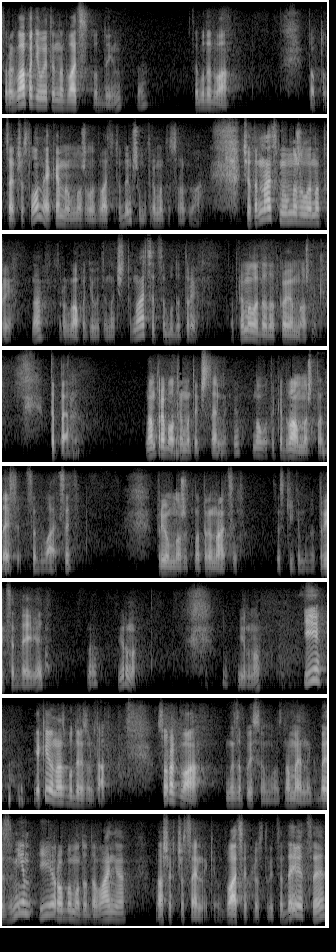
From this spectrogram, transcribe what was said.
42 поділити на 21, да? це буде 2. Тобто це число, на яке ми умножили 21, щоб отримати 42. 14 ми умножили на 3. Да? 42 поділити на 14, це буде 3. Отримали додаткові множники. Тепер нам треба отримати чисельники. Знову таки 2 умножити на 10 це 20. 3 умножити на 13 це скільки буде? 39. Да? Вірно? Ну, Вірно. І який у нас буде результат? 42 ми записуємо знаменник без змін і робимо додавання наших чисельників. 20 плюс 39 це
